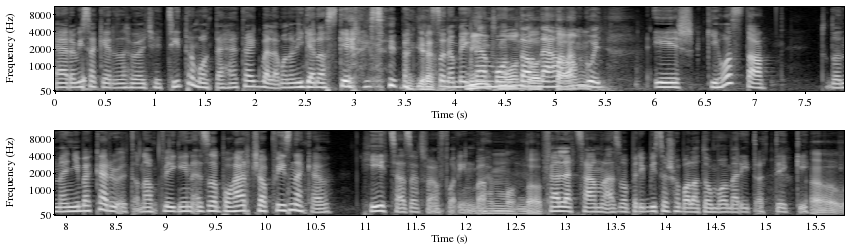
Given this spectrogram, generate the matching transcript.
Erre visszakérdez a hölgy, hogy citromot tehetek bele? Mondom, igen, azt kérek szépen, Igen. köszönöm, még Mint nem mondtam, ne mondottam. haragudj. És ki hozta? Tudod, mennyibe került a nap végén ez a pohár csapvíz nekem? 750 forintba. Nem mondod. Fel lett számlázva, pedig biztos a Balatonból merítették ki. Oh.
